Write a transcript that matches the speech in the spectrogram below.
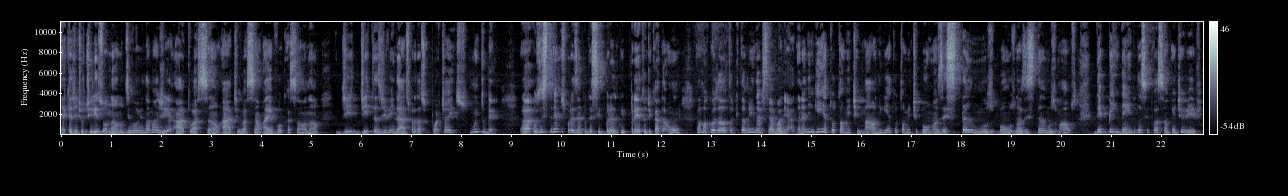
é que a gente utiliza ou não no desenvolvimento da magia. A atuação, a ativação, a evocação ou não de ditas divindades para dar suporte a isso. Muito bem. Uh, os extremos, por exemplo, desse branco e preto de cada um, é uma coisa outra que também deve ser avaliada. Né? Ninguém é totalmente mal, ninguém é totalmente bom, nós estamos bons, nós estamos maus, dependendo da situação que a gente vive.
